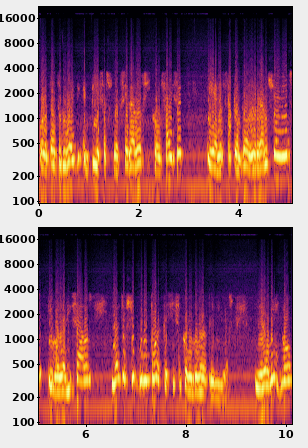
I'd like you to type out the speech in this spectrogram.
Por lo tanto, Uruguay empieza su tercera dosis con Pfizer eh, a los trasplantados de órganos sólidos, inmodalizados y otro subgrupo específico de inmunodeprimidos. Lo mismo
